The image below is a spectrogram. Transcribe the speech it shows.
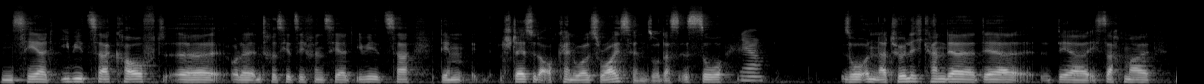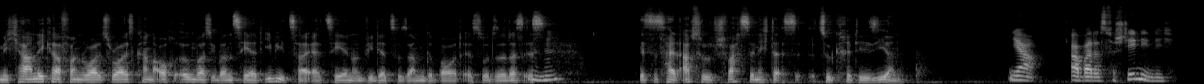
ein Seat Ibiza kauft äh, oder interessiert sich für ein Seat Ibiza, dem stellst du da auch kein Rolls-Royce hin. So, das ist so. Ja. So, und natürlich kann der, der, der, ich sag mal, Mechaniker von Rolls-Royce kann auch irgendwas über einen Seat Ibiza erzählen und wie der zusammengebaut ist. Also das ist, mhm ist es halt absolut schwachsinnig, das zu kritisieren. Ja, aber das verstehen die nicht.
